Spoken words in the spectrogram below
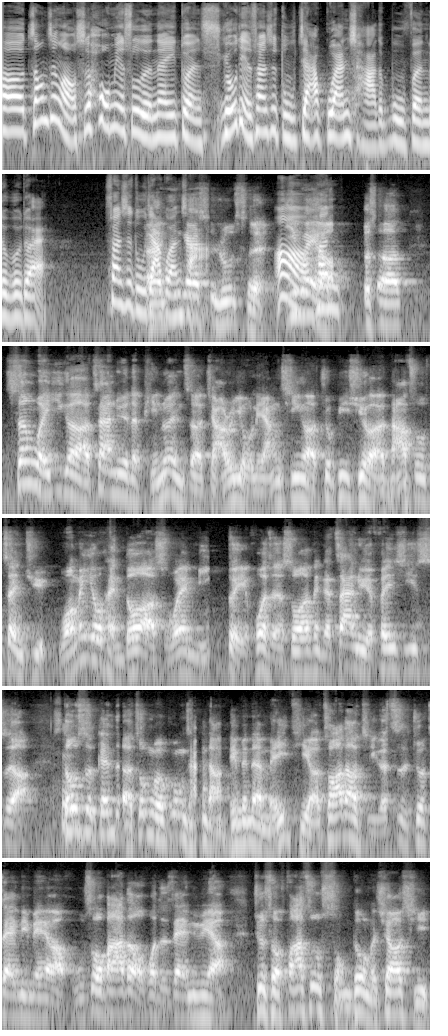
呃，张震老师后面说的那一段，有点算是独家观察的部分，对不对？算是独家观察，应该是如此。因为啊，就是说。身为一个战略的评论者，假如有良心啊，就必须要拿出证据。我们有很多啊，所谓名嘴或者说那个战略分析师啊，都是跟着中国共产党那边的媒体啊，抓到几个字就在那边啊胡说八道，或者在那边啊就说发出耸动的消息。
